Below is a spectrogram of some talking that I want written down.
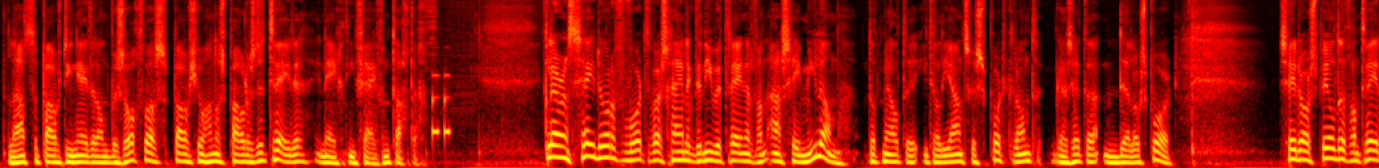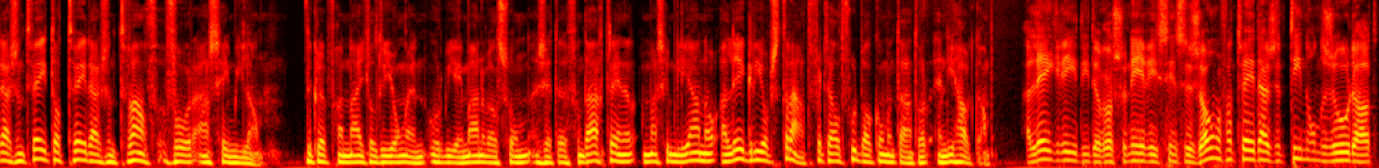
De laatste paus die Nederland bezocht was paus Johannes Paulus II in 1985. Clarence Seedorf wordt waarschijnlijk de nieuwe trainer van AC Milan. Dat meldt de Italiaanse sportkrant Gazzetta dello Sport. Seedorf speelde van 2002 tot 2012 voor AC Milan. De club van Nigel de Jong en Urbi Emanuelson zette vandaag trainer Massimiliano Allegri op straat, vertelt voetbalcommentator Andy Houtkamp. Allegri, die de Rossoneri sinds de zomer van 2010 onder zijn hoede had...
